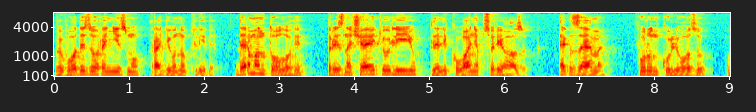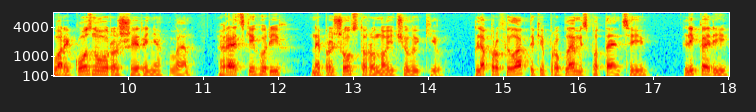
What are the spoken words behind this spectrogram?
виводить з організму радіонукліди. Дерматологи призначають олію для лікування псоріазу, екземи, фурункульозу, варикозного розширення вен. Грецький горіх не пройшов стороною чоловіків. Для профілактики проблем із потенцією лікарі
